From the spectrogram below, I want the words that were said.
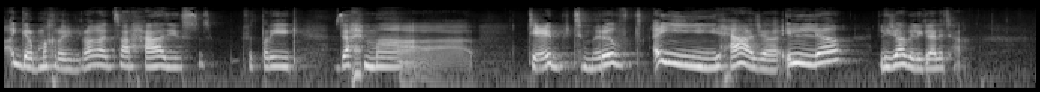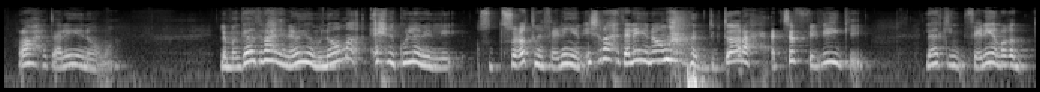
أقرب مخرج رغد صار حادث في الطريق زحمة تعبت مرضت أي حاجة إلا الإجابة اللي قالتها. راحت علي نومة. لما قالت راحت علي نومة إحنا كلنا اللي صعقنا فعليا. إيش راحت علي نومة؟ الدكتورة حتسفل فيكي. لكن فعليا رغد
